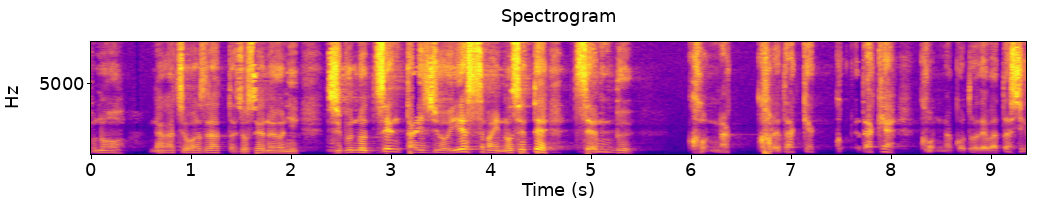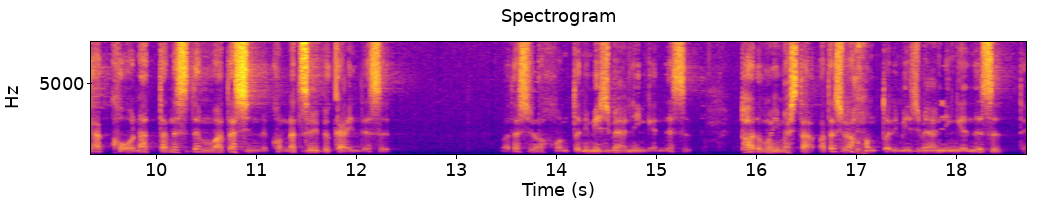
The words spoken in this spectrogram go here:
この長血を患った女性のように自分の全体重をイエス様に乗せて全部こんなこれだけこれだけこんなことで私がこうなったんです。でも私こんな罪深いんです。私は本当に惨めな人間です。パウロも言いました。私は本当に惨めな人間ですって。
